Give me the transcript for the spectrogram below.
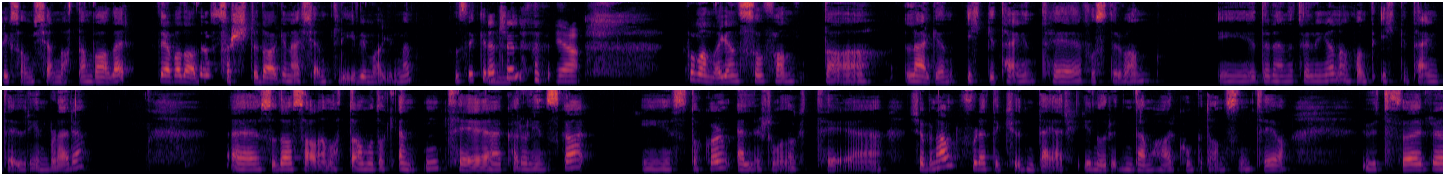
liksom kjenne at de var der. Det var da den første dagen jeg kjente liv i magen min, for sikkerhets skyld. Mm. Ja. På mandagen så fant da legen ikke tegn til fostervann i den ene tvillingen. Han fant ikke tegn til urinblære. Eh, så da sa de at da må dere enten til Karolinska i Stockholm, eller så må dere til København, for det er kun der i Norden de har kompetansen til å utføre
